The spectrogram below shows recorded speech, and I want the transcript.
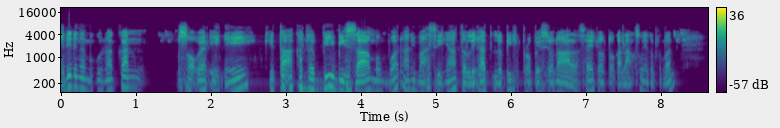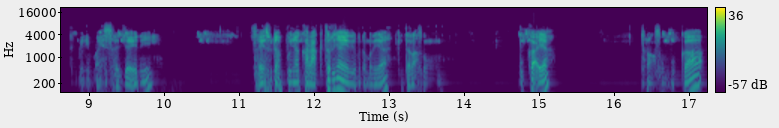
Jadi dengan menggunakan software ini kita akan lebih bisa membuat animasinya terlihat lebih profesional. Saya contohkan langsung ya teman-teman. Minimize saja ini. Saya sudah punya karakternya ya teman-teman ya. Kita langsung buka ya langsung buka.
